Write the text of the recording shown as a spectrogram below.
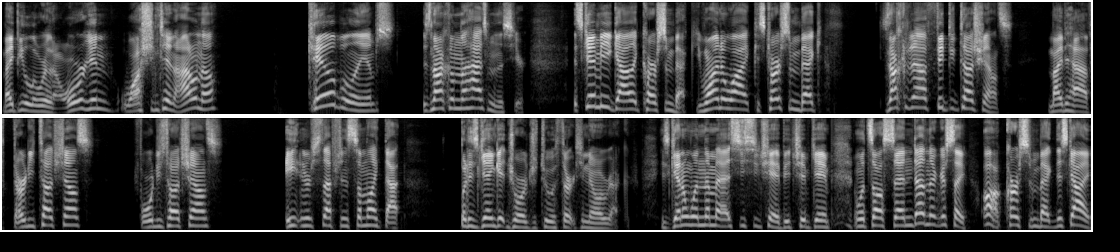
might be lower than Oregon, Washington. I don't know. Caleb Williams is not going to the Heisman this year. It's going to be a guy like Carson Beck. You want to know why? Because Carson Beck, he's not going to have 50 touchdowns. He might have 30 touchdowns, 40 touchdowns, eight interceptions, something like that but he's going to get Georgia to a 13 0 record. He's going to win them an SEC championship game. And once all said and done, they're going to say, oh, Carson Beck, this guy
